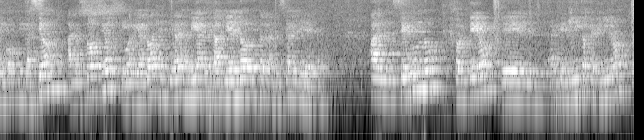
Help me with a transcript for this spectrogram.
de comunicación, a los socios y, bueno, y a todas las entidades amigas que están viendo esta transmisión en directo. Al segundo sorteo del Argentinito Femenino de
